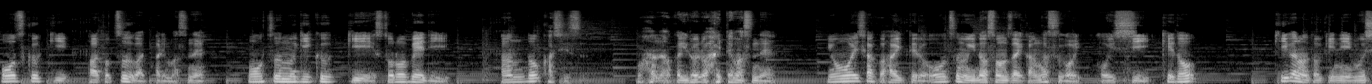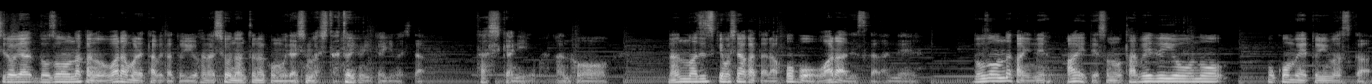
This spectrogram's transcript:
オーツクッキーパート2がありますね。オーツ麦クッキー、ストロベリーカシス。まあなんかいろいろ入ってますね。4割近く入ってる大紬の存在感がすごい美味しいけど、飢餓の時にむしろや土蔵の中の藁まで食べたという話をなんとなく思い出しましたというふうにいただきました。確かに、あの、何の味付けもしなかったらほぼ藁ですからね。土蔵の中にね、あえてその食べる用のお米といいますか、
